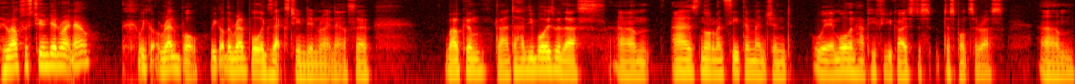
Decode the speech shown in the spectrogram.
Who else is tuned in right now? we got Red Bull. We got the Red Bull execs tuned in right now. So, welcome. Glad to have you boys with us. Um, as Normancito mentioned, we're more than happy for you guys to to sponsor us. Um,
